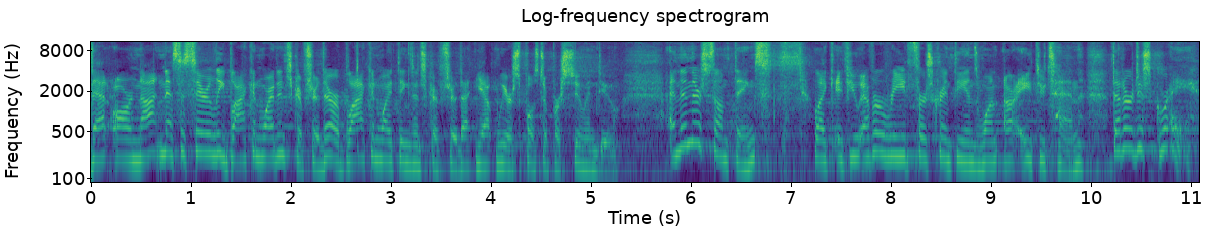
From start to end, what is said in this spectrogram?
that are not necessarily black and white in Scripture. There are black and white things in Scripture that, yet, we are supposed to pursue and do. And then there's some things, like if you ever read 1 Corinthians 1, or 8 through 10, that are just gray.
